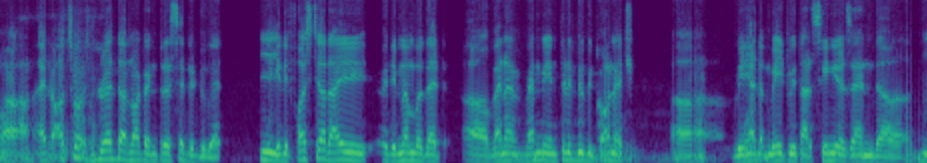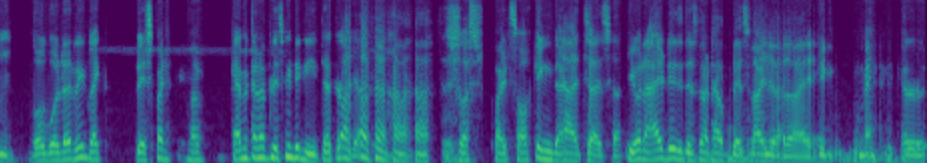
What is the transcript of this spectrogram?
uh, and also students are not interested into that. Hmm. Like in the first year, I remember that uh, when I when we entered into the college, uh, we had a meet with our seniors and uh, mm. like placement chemical placement in it. This was quite shocking that even I does not have placement in mechanical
